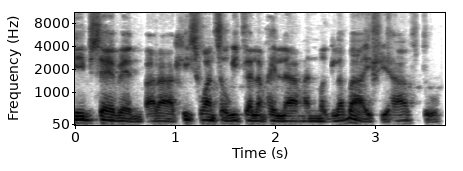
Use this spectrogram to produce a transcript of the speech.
gave seven para at least once a week ka lang kailangan maglaba if you have to.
